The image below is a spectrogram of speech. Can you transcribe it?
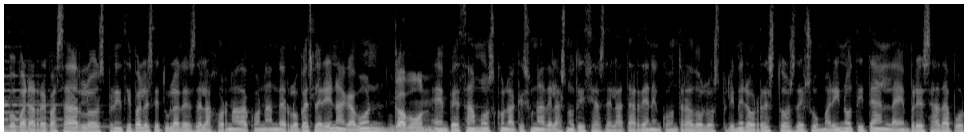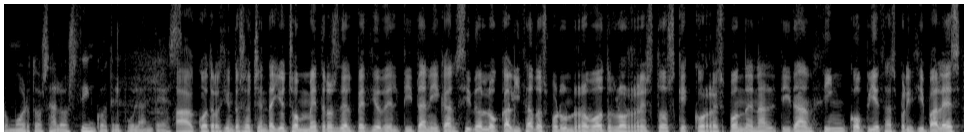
Tiempo para repasar los principales titulares de la jornada con Ander López Lerena, Gabón. Gabón. Empezamos con la que es una de las noticias de la tarde. Han encontrado los primeros restos del submarino Titán. La empresa da por muertos a los cinco tripulantes. A 488 metros del pecio del Titanic han sido localizados por un robot los restos que corresponden al Titán. Cinco piezas principales,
